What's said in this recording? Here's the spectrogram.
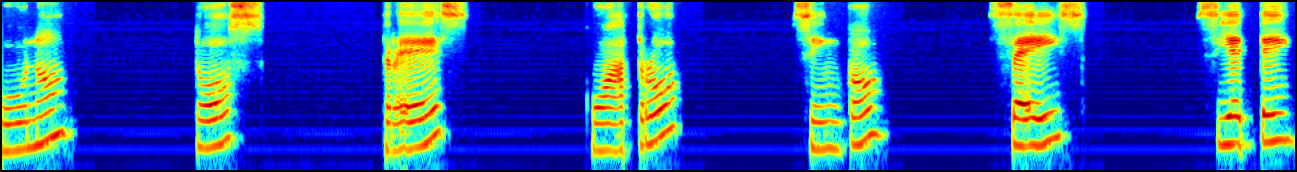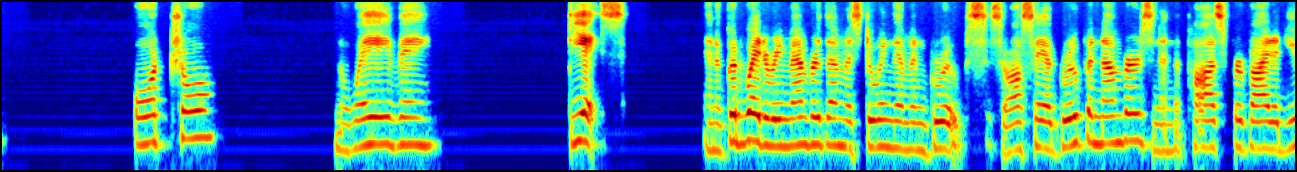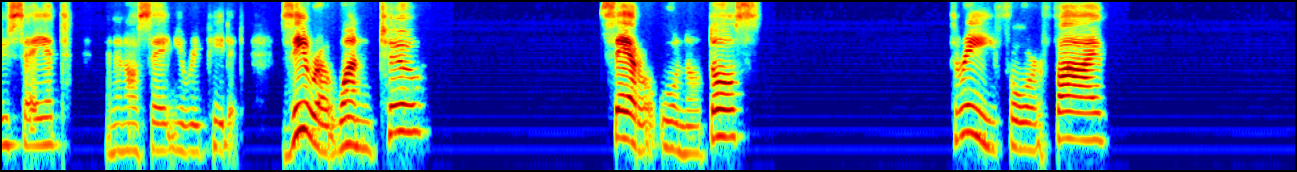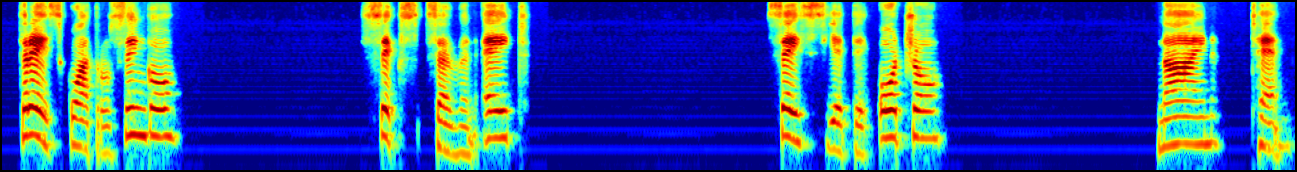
uno, dos, tres, cuatro, cinco, seis, siete, ocho, nueve, diez. And a good way to remember them is doing them in groups. So I'll say a group of numbers and in the pause provided you say it, and then I'll say it and you repeat it. Zero, one, two, cero, uno, dos, three, four, five, tres, cuatro, cinco, six, seven, eight, seis, siete, ocho, nine, ten,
